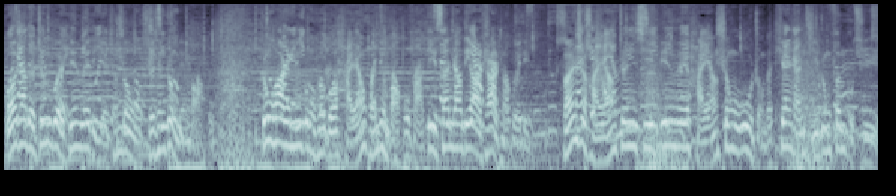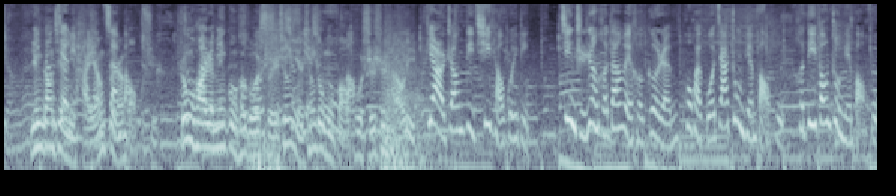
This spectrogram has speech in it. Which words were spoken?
国家对珍贵濒危的野生动物实行重点保护。《中华人民共和国海洋环境保护法》第三章第二十二条规定。凡是海洋珍稀濒危海洋生物物种的天然集中分布区域，应当建立海洋自然保护区。《中华人民共和国水生野生动物保护实施条例》第二章第七条规定，禁止任何单位和个人破坏国家重点保护和地方重点保护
